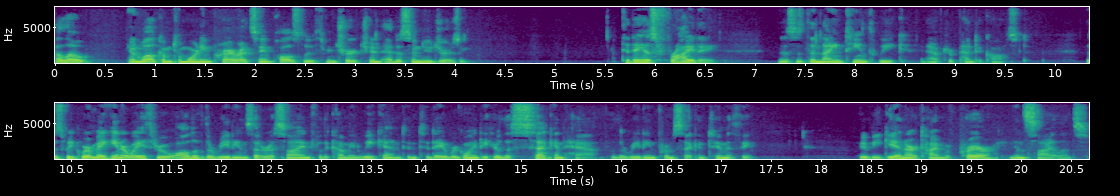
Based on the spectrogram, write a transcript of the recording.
Hello, and welcome to morning prayer at St. Paul's Lutheran Church in Edison, New Jersey. Today is Friday. This is the 19th week after Pentecost. This week we're making our way through all of the readings that are assigned for the coming weekend, and today we're going to hear the second half of the reading from 2 Timothy. We begin our time of prayer in silence.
